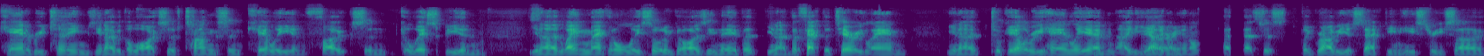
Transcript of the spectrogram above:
Canterbury teams, you know, with the likes of Tunks and Kelly and Folkes and Gillespie and you know Langmack and all these sort of guys in there. But you know, the fact that Terry Lamb, you know, took Ellery Hanley out in '88, I mean, that, that's just the grubbiest act in history. So.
